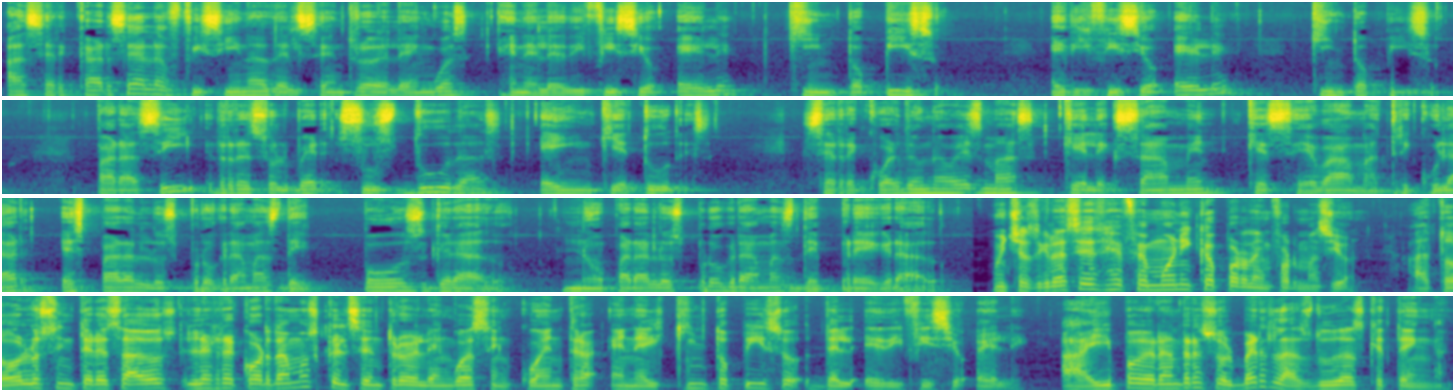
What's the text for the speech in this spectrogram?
a acercarse a la oficina del Centro de Lenguas en el edificio L, quinto piso, edificio L, quinto piso, para así resolver sus dudas e inquietudes. Se recuerda una vez más que el examen que se va a matricular es para los programas de posgrado, no para los programas de pregrado. Muchas gracias, jefe Mónica, por la información. A todos los interesados les recordamos que el Centro de Lengua se encuentra en el quinto piso del edificio L. Ahí podrán resolver las dudas que tengan.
